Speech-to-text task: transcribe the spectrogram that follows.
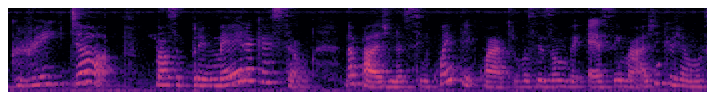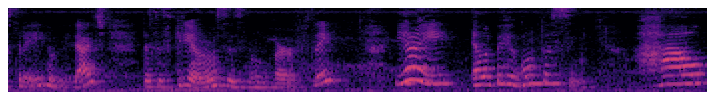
Great job! Nossa primeira questão na página 54, vocês vão ver essa imagem que eu já mostrei, na verdade, dessas crianças no birthday. E aí, ela pergunta assim: How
